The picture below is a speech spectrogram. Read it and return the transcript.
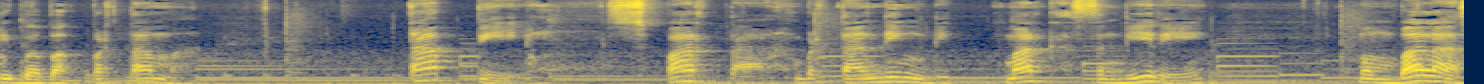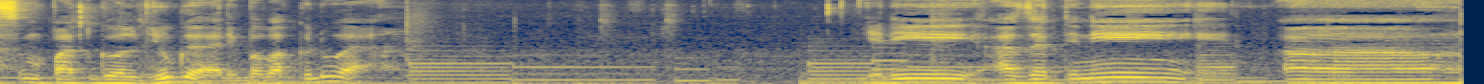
di babak pertama. Tapi Sparta bertanding di markas sendiri membalas 4 gol juga di babak kedua. Jadi AZ ini uh,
